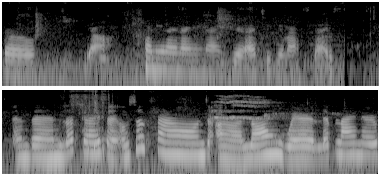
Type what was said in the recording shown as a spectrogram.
So yeah 29.99 here at TJ Maxx guys. And then look guys i also found a long wear lip liner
